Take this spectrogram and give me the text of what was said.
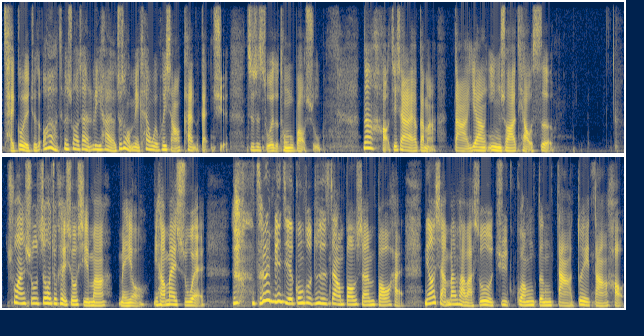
采购也觉得，哦，这本书好像很厉害哦，就算我没看，我也会想要看的感觉，就是所谓的通路报书。那好，接下来要干嘛？打样、印刷、调色。出完书之后就可以休息吗？没有，你还要卖书诶。责任编辑的工作就是这样包山包海，你要想办法把所有聚光灯打对打好，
